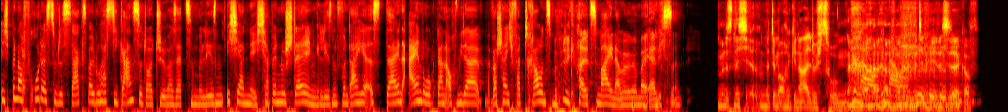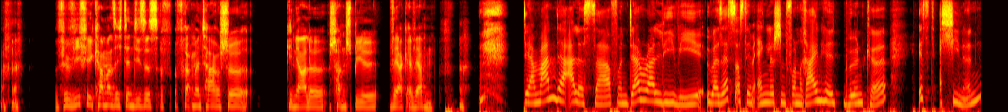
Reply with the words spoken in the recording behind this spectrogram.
Ich bin auch froh, dass du das sagst, weil du hast die ganze deutsche Übersetzung gelesen ich ja nicht. Ich habe ja nur Stellen gelesen. Von daher ist dein Eindruck dann auch wieder wahrscheinlich vertrauenswürdiger als meiner, wenn wir mal ehrlich sind. Zumindest nicht äh, mit dem Original durchzogen. Genau, genau. mit dem Hinterkopf. Für wie viel kann man sich denn dieses fragmentarische, geniale Schattenspielwerk erwerben? Der Mann, der alles sah von Deborah Levy, übersetzt aus dem Englischen von Reinhild Böhnke, ist erschienen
